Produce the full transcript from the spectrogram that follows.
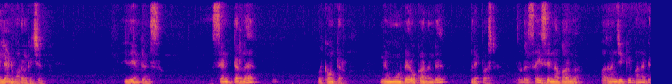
ஐலாண்ட் மாடல் கிச்சன் இது என்ட்ரன்ஸ் சென்டரில் ஒரு கவுண்டர் இங்கே மூணு பேர் உட்காந்துட்டு பிரேக்ஃபாஸ்ட் இதோட சைஸ் என்ன பாருங்கள் பதினஞ்சுக்கு பன்னெண்டு.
